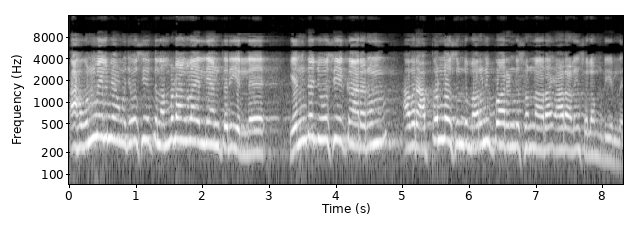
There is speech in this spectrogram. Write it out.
ஆக உண்மையிலுமே அவங்க ஜோசியத்தை நம்பினாங்களா இல்லையான்னு தெரியல. எந்த ஜோசியக்காரரும் அவர் அப்பல்லோ சென்று மரணிப்பார் என்று சொன்னாரா யாராலையும் சொல்ல முடியல.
